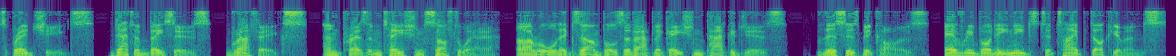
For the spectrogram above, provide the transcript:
spreadsheets, databases, graphics, and presentation software are all examples of application packages. This is because everybody needs to type documents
